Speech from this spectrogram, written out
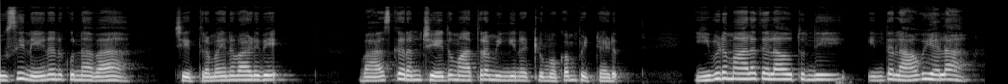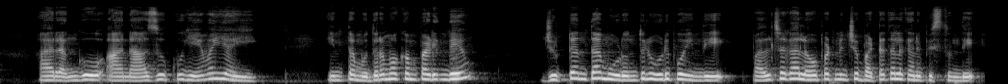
చూసి నేననుకున్నావా? చిత్రమైన వాడివే. భాస్కరం చేదు మాత్రం మింగినట్లు ముఖం పెట్టాడు. ఈవిడ మాలత ఎలా అవుతుంది? ఇంత లావు ఎలా? ఆ రంగు ఆ నాజుకు ఏమయ్యాయి? ఇంత ముద్రముఖం పడిందేం? జుట్టంతా మూడొంతులు ఊడిపోయింది. పల్చగా లోపటి నుంచి బట్టతల కనిపిస్తుంది.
